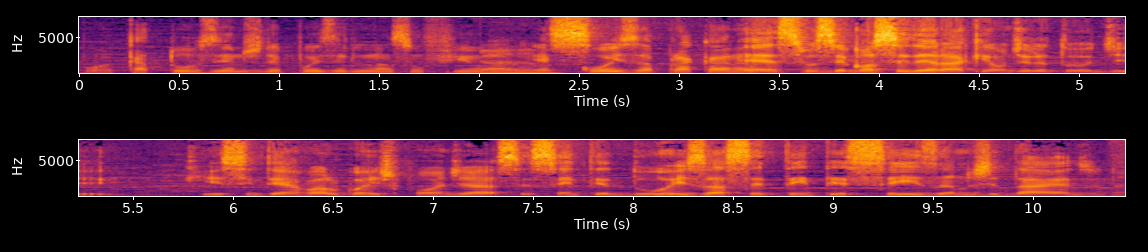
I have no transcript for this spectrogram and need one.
Porra, 14 anos depois ele lança um filme. Caramba. É coisa pra caramba. É, se você considerar que é um diretor de. que esse intervalo corresponde a 62 a 76 anos de idade, né?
